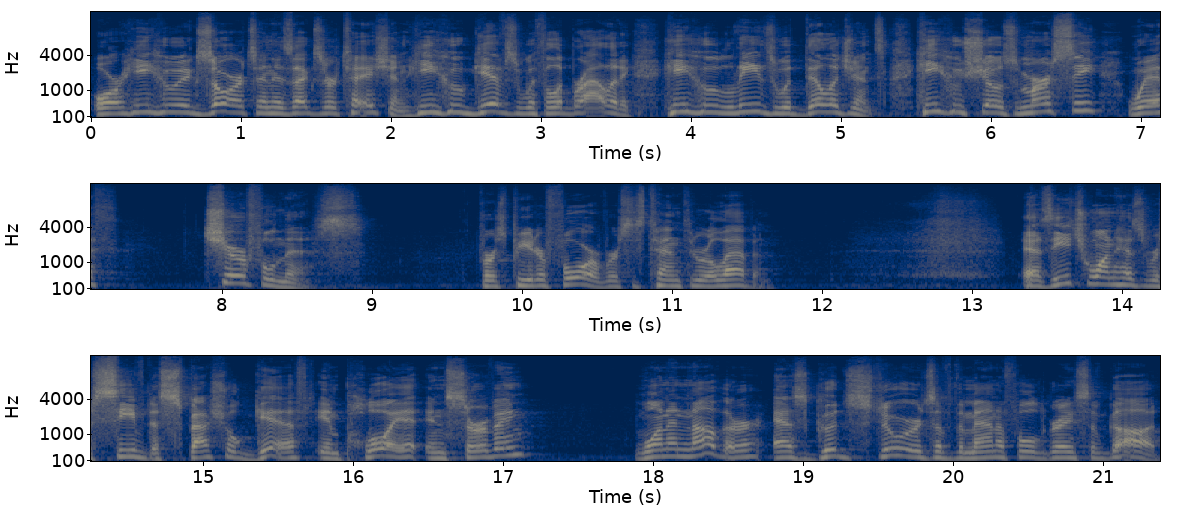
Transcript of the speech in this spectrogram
or he who exhorts in his exhortation, he who gives with liberality, he who leads with diligence, he who shows mercy with cheerfulness. 1 Peter 4, verses 10 through 11. As each one has received a special gift, employ it in serving one another as good stewards of the manifold grace of God.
